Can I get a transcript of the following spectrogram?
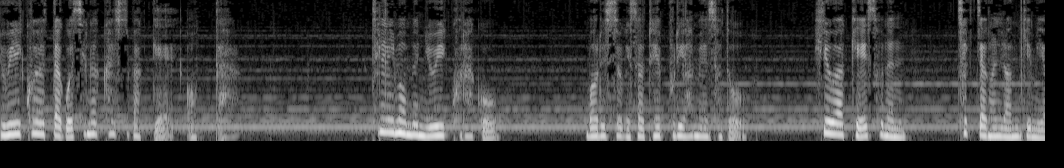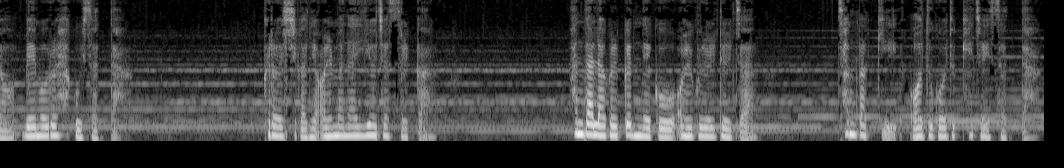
유이코였다고 생각할 수밖에 없다. 틀림없는 유이코라고 머릿속에서 되풀이하면서도 히로아키의 손은 책장을 넘기며 메모를 하고 있었다. 그런 시간이 얼마나 이어졌을까? 한 단락을 끝내고 얼굴을 들자 창밖이 어둑어둑해져 있었다.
